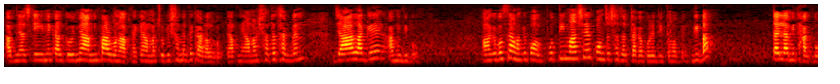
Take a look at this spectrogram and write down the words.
আপনি আজকে এই মেয়ে কালকে ওই মেয়ে আমি পারব না আপনাকে। আমার চোখের সামনে থেকে করতে। আপনি আমার সাথে থাকবেন। যা লাগে আমি দিব। আমাকে বলছে, আমাকে প্রতি মাসে পঞ্চাশ হাজার টাকা করে দিতে হবে। দিবা? তাইলে আমি থাকব।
